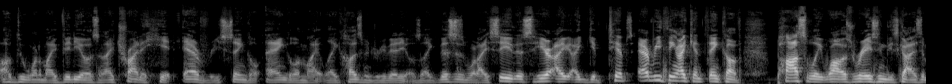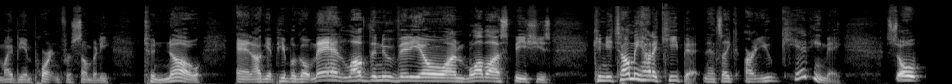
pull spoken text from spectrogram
I'll do one of my videos and I try to hit every single angle in my like husbandry videos. Like this is what I see, this here. I, I give tips, everything I can think of possibly while I was raising these guys. It might be important for somebody to know. And I'll get people go, man, love the new video on blah, blah species. Can you tell me how to keep it? And it's like, are you kidding me? So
